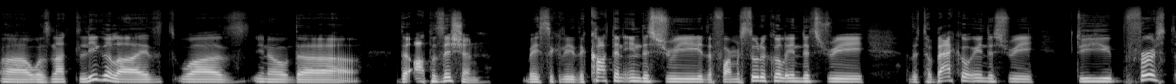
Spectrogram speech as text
uh, was not legalized was, you know, the the opposition basically the cotton industry, the pharmaceutical industry, the tobacco industry. Do you first,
